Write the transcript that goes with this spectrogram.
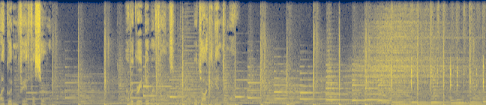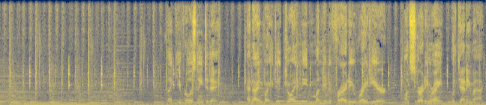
my good and faithful servant. Have a great day, my friends. We'll talk again tomorrow. For listening today. And I invite you to join me Monday to Friday right here on Starting Right with Danny Mack.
